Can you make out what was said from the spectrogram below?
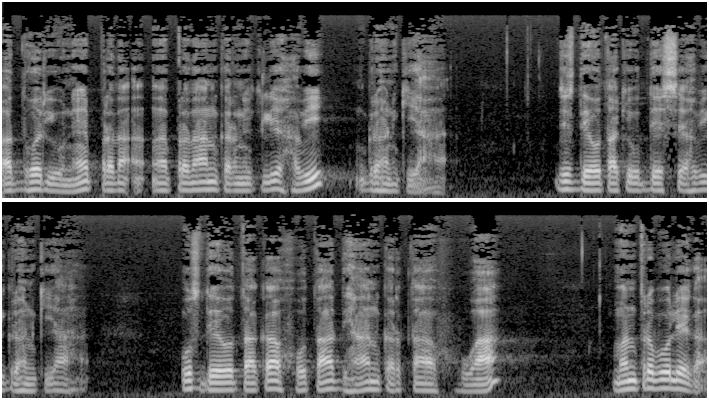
अध्वर्यु ने प्रदान, प्रदान करने के लिए हवि ग्रहण किया है जिस देवता के उद्देश्य से हवि ग्रहण किया है उस देवता का होता ध्यान करता हुआ मंत्र बोलेगा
